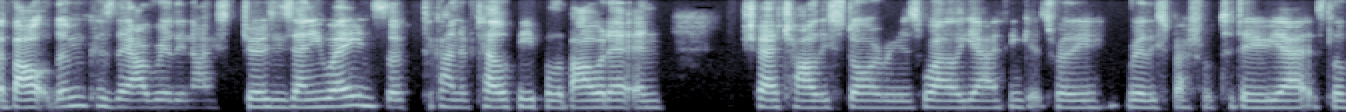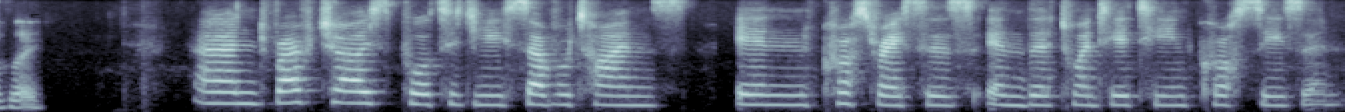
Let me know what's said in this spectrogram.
about them because they are really nice jerseys anyway. And so to kind of tell people about it and share Charlie's story as well, yeah, I think it's really, really special to do. Yeah, it's lovely. And Rev Charlie supported you several times in cross races in the 2018 cross season.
